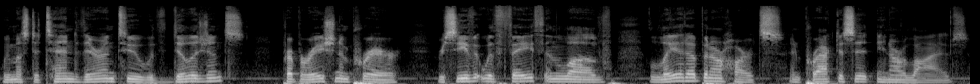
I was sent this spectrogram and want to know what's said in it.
we must attend thereunto with diligence preparation and prayer, receive it with faith and love, lay it up in our hearts, and practice it in our lives.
